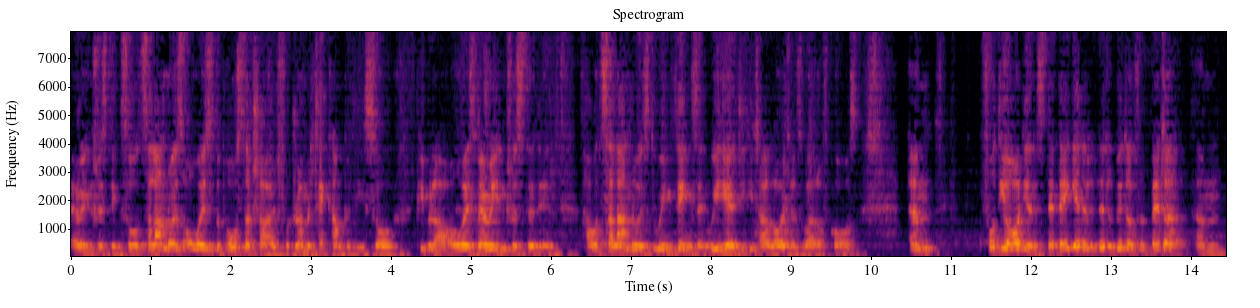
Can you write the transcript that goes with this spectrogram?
Very interesting. So Zalando is always the poster child for German tech companies. So people are always very interested in how Zalando is doing things, and we here at Digitale Leute as well, of course. Um, for the audience, that they get a little bit of a better um,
